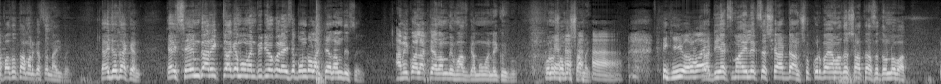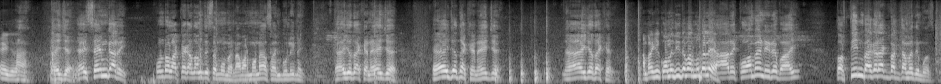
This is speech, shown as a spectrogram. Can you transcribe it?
আপাতত আমার কাছে নাই ভাই। এই যে দেখেন এই সেম গাড়ি একটু আগে মোমেন্ট ভিডিও করে আইছে পনেরো লাখ টাকা দাম দিছে। আমি কয় লাখ টাকা দাম দেবো আজকে মোমেন্টে কইব। কোনো সমস্যা নাই। কি ভাই? ডিএক্স মাইলেক্সের শেয়ার ডান শুকুর ভাই আমাদের সাথে আছে ধন্যবাদ। এই যে হ্যাঁ এই যে এই সেম গাড়ি। পনেরো লাখ টাকা দাম দিছে মোমেন্ট আমার মনে আছে আমি বলি নাই। এই যে দেখেন এই যে এই যে দেখেন এই যে এই যে দেখেন। আমরা কি কমে দিতে পারব তাহলে? আরে কমেন্ট রে ভাই। তোর তিন ভাগের এক ভাগ দামে দিব আজকে।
